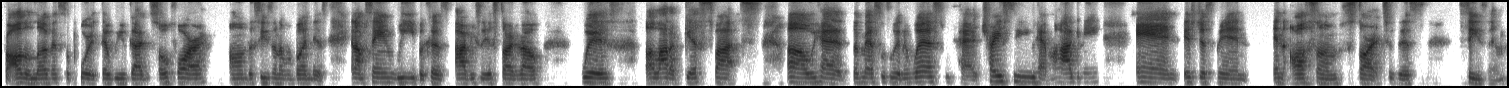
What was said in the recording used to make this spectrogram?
for all the love and support that we've gotten so far on the season of abundance. And I'm saying we because obviously it started off with a lot of guest spots. Uh, we had the mess with Whitney West, we've had Tracy, we had Mahogany, and it's just been an awesome start to this season.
